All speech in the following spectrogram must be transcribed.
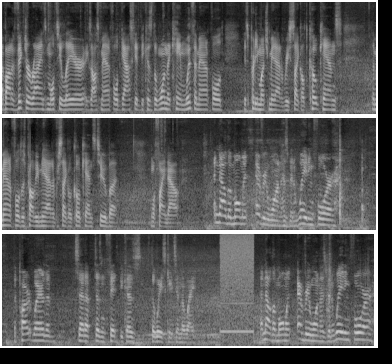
I bought a Victor Reinz multi-layer exhaust manifold gasket because the one that came with the manifold is pretty much made out of recycled Coke cans. The manifold is probably made out of recycled Coke cans too, but we'll find out. And now the moment everyone has been waiting for, the part where the setup doesn't fit because the wastegate's in the way. And now the moment everyone has been waiting for.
